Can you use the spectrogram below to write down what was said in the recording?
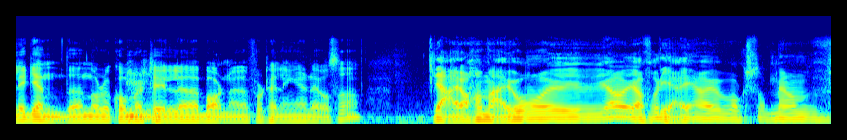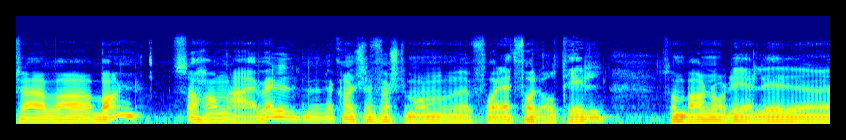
legende når det kommer til eh, barnefortellinger, det også. Ja, ja, han er jo Ja, iallfall jeg har jo vokst opp med han fra jeg var barn. Så han er vel kanskje den første man får et forhold til som barn når det gjelder eh,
